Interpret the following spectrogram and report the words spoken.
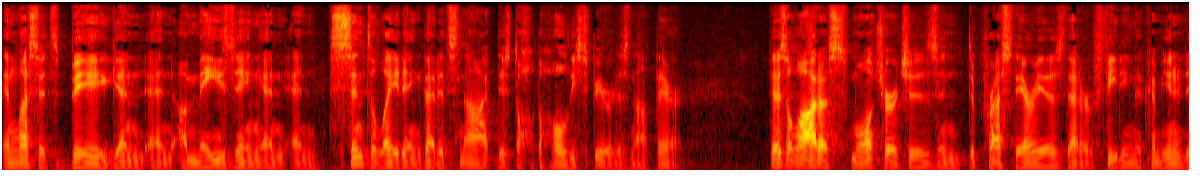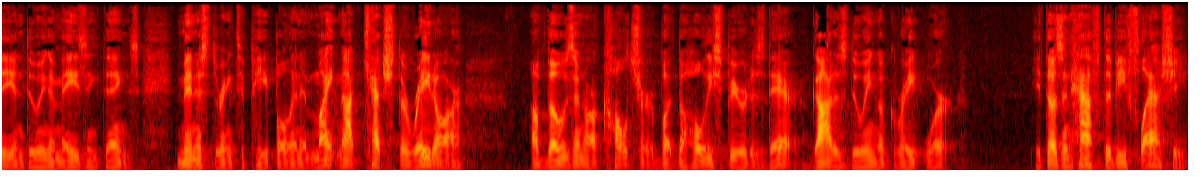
unless it's big and, and amazing and, and scintillating, that it's not, the, the Holy Spirit is not there. There's a lot of small churches in depressed areas that are feeding the community and doing amazing things, ministering to people, and it might not catch the radar of those in our culture, but the Holy Spirit is there. God is doing a great work. It doesn't have to be flashy.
